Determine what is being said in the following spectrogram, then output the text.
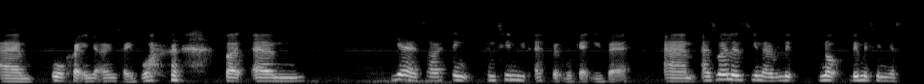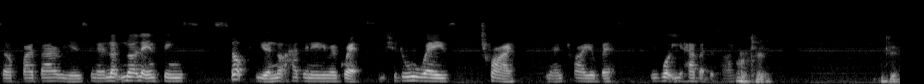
um, or creating your own table. but um, yeah, so I think continued effort will get you there, um, as well as you know li- not limiting yourself by barriers. You know, not, not letting things stop you and not having any regrets. You should always try you know, and try your best with what you have at the time. Okay. Okay.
